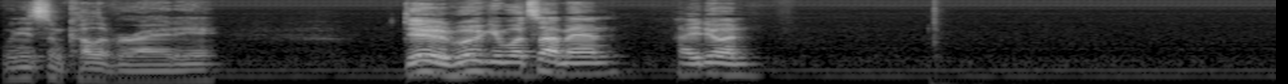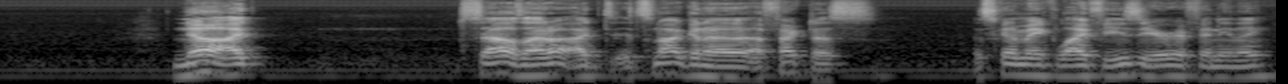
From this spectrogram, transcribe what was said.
We need some color variety. Dude, Woogie, what's up, man? How you doing? No, I... Sal's, I don't... I, it's not gonna affect us. It's gonna make life easier, if anything.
